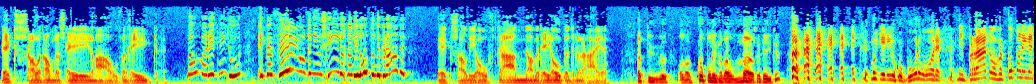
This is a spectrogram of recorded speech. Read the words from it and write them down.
Ik zou het anders helemaal vergeten. Nou, maar ik niet hoor. Ik ben veel te nieuwsgierig naar die lopende kranen. Ik zal die hoofdkraan nou meteen opendraaien. Hebt u uh, alle koppelingen wel nagekeken? Moet je die goed boeren horen? Die praten over koppelingen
